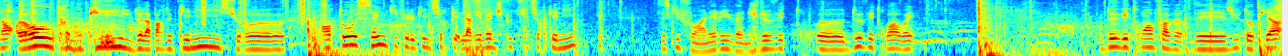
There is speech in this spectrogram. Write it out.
Non, oh, très bon kill de la part de Kenny sur euh, Anto. Sane qui fait le kill sur la revenge tout de suite sur Kenny. C'est ce qu'il faut, hein, les revenge. 2v3, euh, 2v3, ouais. 2v3 en faveur des Utopia.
